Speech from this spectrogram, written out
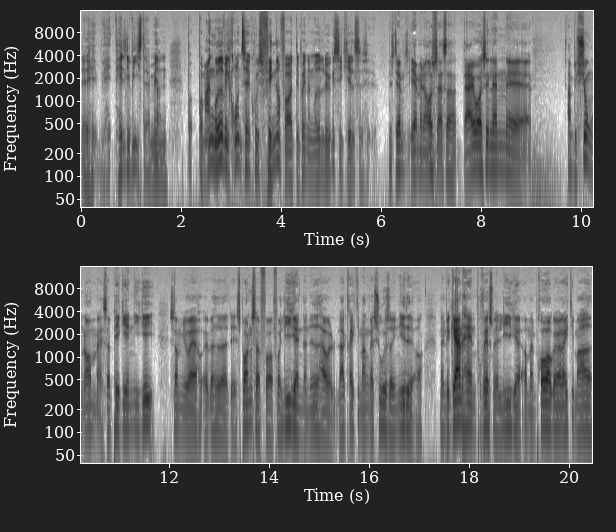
øh, heldigvis der, men ja. på, på mange måder vil grund til at krydse fingre for, at det på en eller anden måde lykkes i Kielse. Bestemt, ja, men også, altså, der er jo også en eller anden øh, ambition om, altså PGNIG, som jo er øh, hvad hedder det, sponsor for, for ligaen dernede, har jo lagt rigtig mange ressourcer ind i det, og man vil gerne have en professionel liga, og man prøver at gøre rigtig meget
